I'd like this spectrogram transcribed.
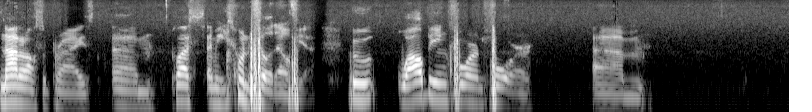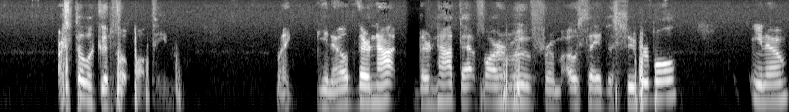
not at all surprised. Um, plus, I mean, he's going to Philadelphia, who, while being four and four, um, are still a good football team. Like you know, they're not they're not that far removed from oh say the Super Bowl, you know.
